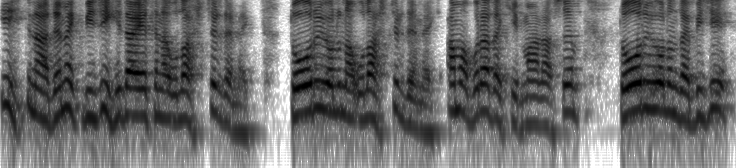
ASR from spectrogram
İhtina demek bizi hidayetine ulaştır demek. Doğru yoluna ulaştır demek. Ama buradaki manası doğru yolunda bizi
